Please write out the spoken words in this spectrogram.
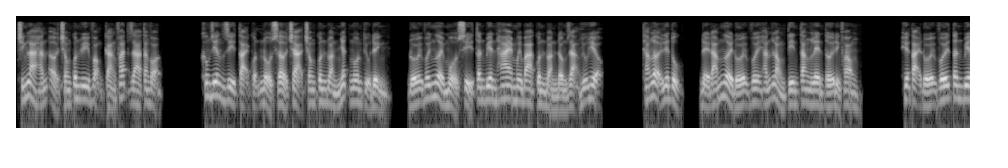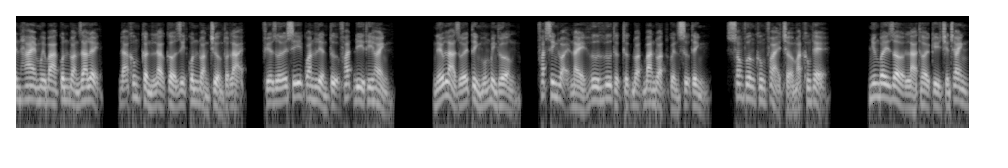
chính là hắn ở trong quân hy vọng càng phát ra tăng vọt. Không riêng gì tại quận nổ sở trạ trong quân đoàn nhất ngôn cửu đình đối với người mộ sĩ tân biên hai mươi ba quân đoàn đồng dạng hữu hiệu. Thắng lợi liên tục để đám người đối với hắn lòng tin tăng lên tới đỉnh phong. Hiện tại đối với tân biên hai mươi ba quân đoàn ra lệnh, đã không cần là cờ dịch quân đoàn trưởng thuật lại, phía dưới sĩ quan liền tự phát đi thi hành. Nếu là dưới tình huống bình thường, phát sinh loại này hư hư thực thực đoạt ban đoạt quyền sự tình, song phương không phải trở mặt không thể. Nhưng bây giờ là thời kỳ chiến tranh,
